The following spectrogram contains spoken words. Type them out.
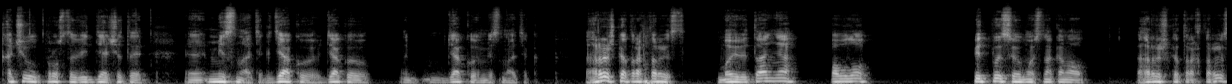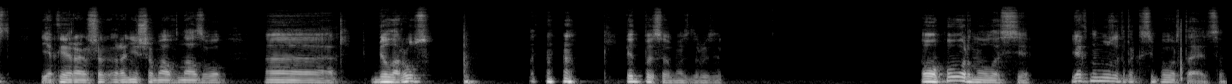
Хочу просто віддячити е, міснатик. Дякую, дякую, дякую, міснатик. Гришка тракторист. Моє вітання, Павло. Підписуємось на канал Гришка Тракторист, який раніше, раніше мав назву е, Білорус. Підписуємось, друзі. О, повернулося всі. Як на музика, так всі повертаються.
